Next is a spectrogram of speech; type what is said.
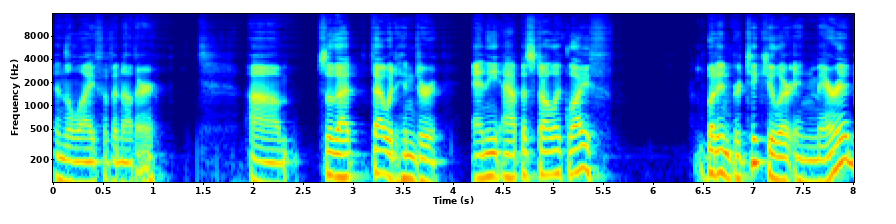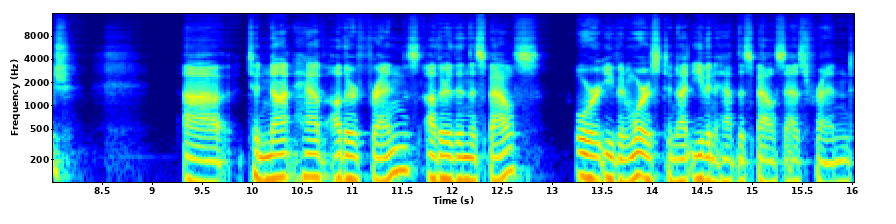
in the life of another. Um, so that that would hinder any apostolic life, but in particular in marriage, uh, to not have other friends other than the spouse, or even worse, to not even have the spouse as friend,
